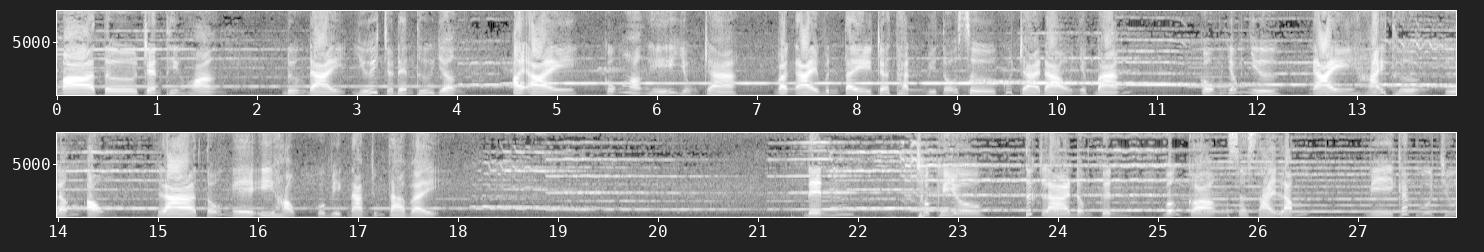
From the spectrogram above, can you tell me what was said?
mà từ trên thiên hoàng, đương đại dưới cho đến thứ dân, ai ai cũng hoan hỷ dùng trà và Ngài Vinh Tây trở thành vị tổ sư của trà đạo Nhật Bản. Cũng giống như Ngài Hải Thượng lấn ông là tổ nghề y học của Việt Nam chúng ta vậy. Đến Tokyo, tức là Đông Kinh, vẫn còn sơ sài lắm vì các vua chúa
